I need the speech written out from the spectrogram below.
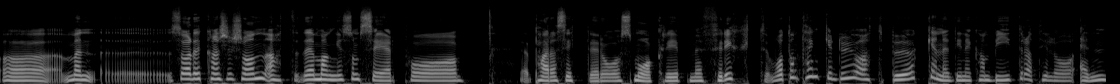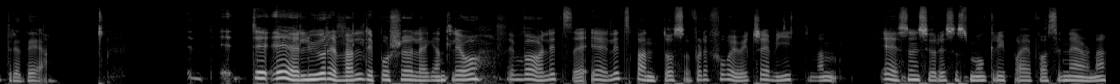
Uh, men så er det kanskje sånn at det er mange som ser på parasitter og småkryp med frykt. Hvordan tenker du at bøkene dine kan bidra til å endre det? Det jeg lurer jeg veldig på sjøl, egentlig òg. Jeg er litt spent også, for det får jeg jo ikke jeg vite. Men jeg syns jo disse småkrypa er fascinerende.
